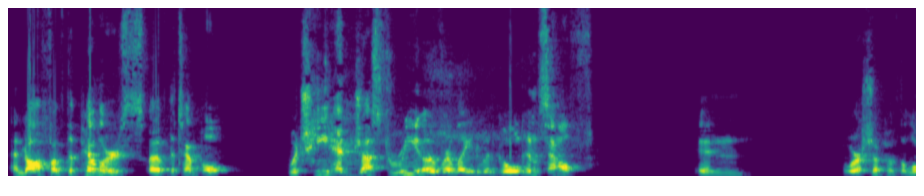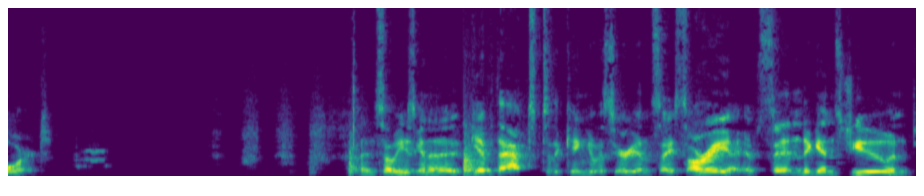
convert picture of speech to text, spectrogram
and off of the pillars of the temple, which he had just re overlaid with gold himself in worship of the Lord. And so he's going to give that to the king of Assyria and say, "Sorry, I have sinned against you." And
